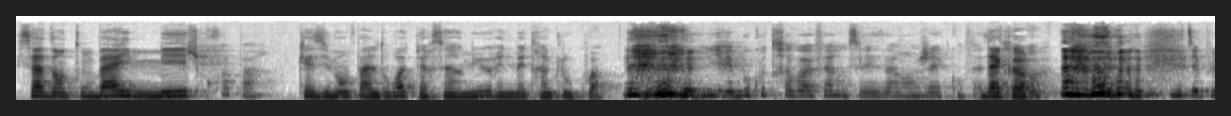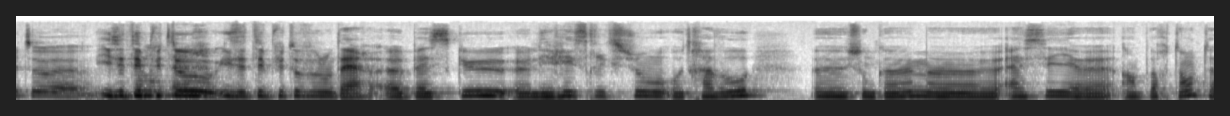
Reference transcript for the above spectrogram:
ça dans ton bail, mais... Je crois pas quasiment pas le droit de percer un mur et de mettre un clou, quoi. Il y avait beaucoup de travaux à faire, donc ça les arrangeait qu'on fasse D'accord. ils étaient plutôt euh, Ils étaient plutôt, ils étaient plutôt volontaires, euh, parce que euh, les restrictions aux travaux sont quand même assez importantes,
